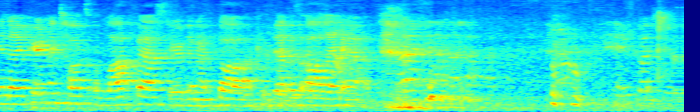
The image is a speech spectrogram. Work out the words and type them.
And I apparently talked a lot faster than I thought, because that is all I have. Any questions?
